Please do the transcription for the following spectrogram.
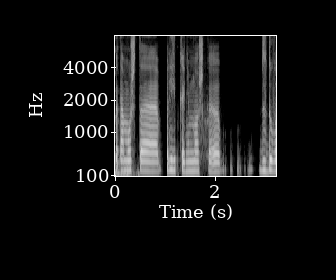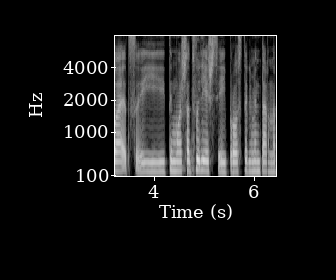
потому что плитка немножко сдувается, и ты можешь отвлечься и просто элементарно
